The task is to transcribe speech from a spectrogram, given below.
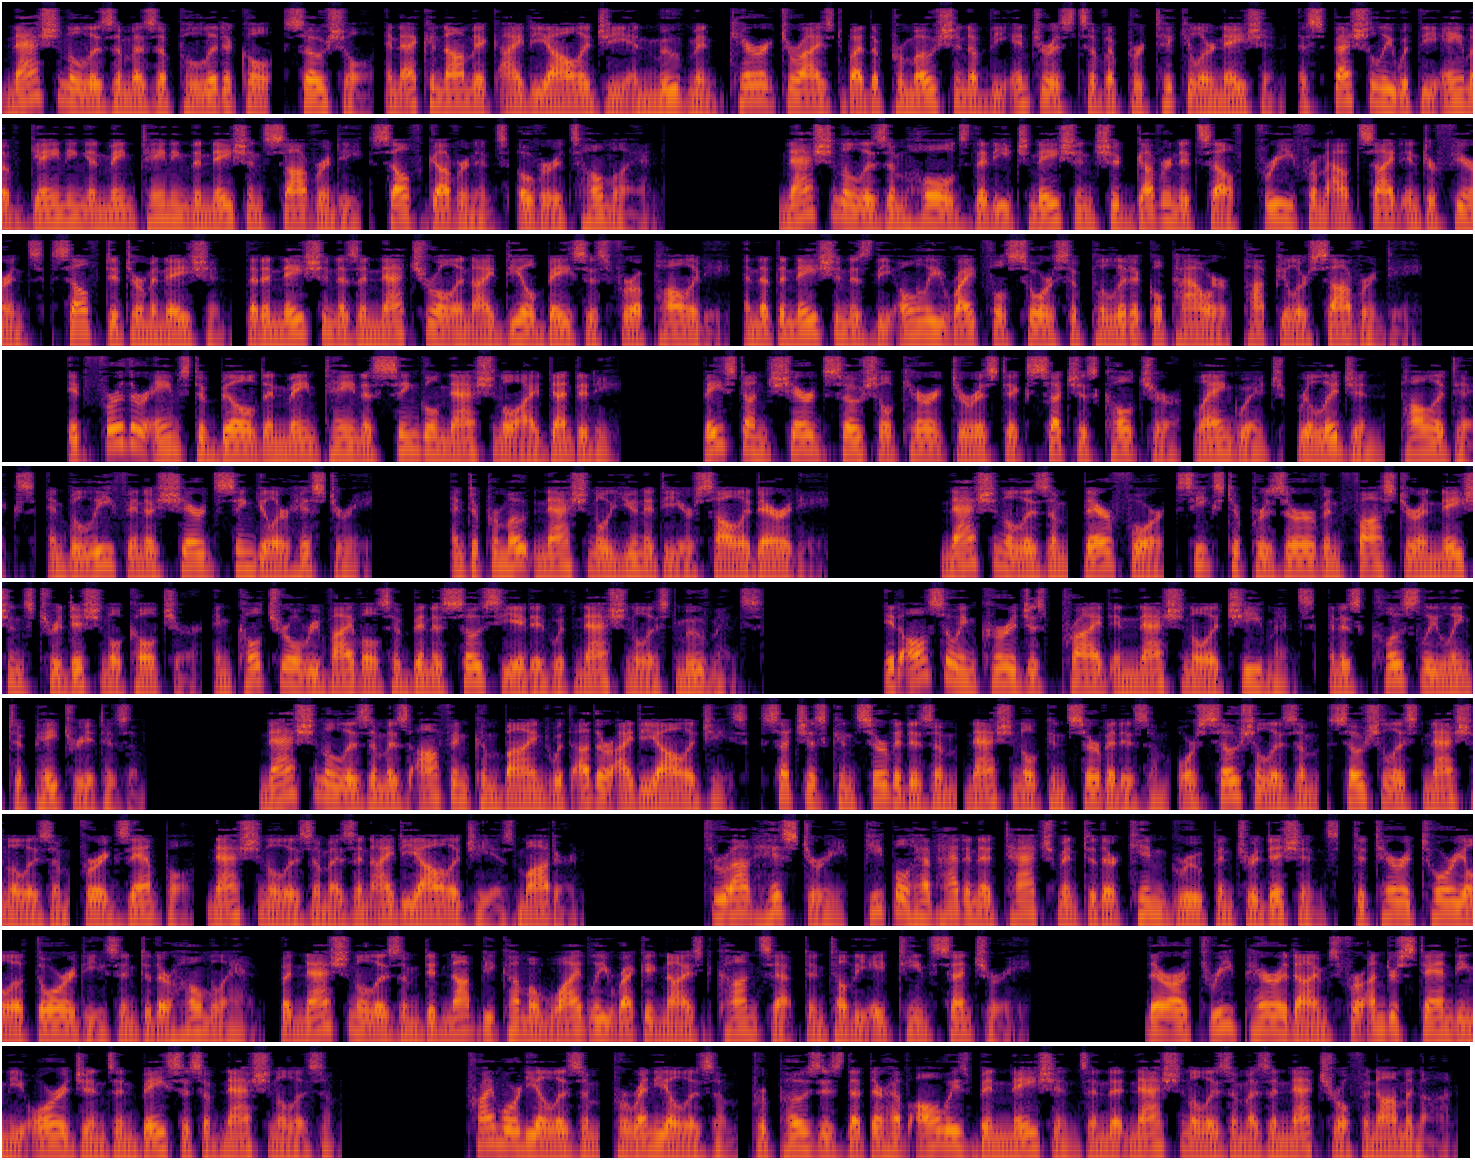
Nationalism is a political, social, and economic ideology and movement characterized by the promotion of the interests of a particular nation, especially with the aim of gaining and maintaining the nation's sovereignty self-governance over its homeland. Nationalism holds that each nation should govern itself, free from outside interference self-determination, that a nation is a natural and ideal basis for a polity, and that the nation is the only rightful source of political power popular sovereignty. It further aims to build and maintain a single national identity based on shared social characteristics such as culture, language, religion, politics, and belief in a shared singular history and to promote national unity or solidarity. Nationalism, therefore, seeks to preserve and foster a nation's traditional culture, and cultural revivals have been associated with nationalist movements. It also encourages pride in national achievements, and is closely linked to patriotism. Nationalism is often combined with other ideologies, such as conservatism, national conservatism or socialism, socialist nationalism. For example, nationalism as an ideology is modern. Throughout history, people have had an attachment to their kin group and traditions, to territorial authorities and to their homeland, but nationalism did not become a widely recognized concept until the 18th century. There are three paradigms for understanding the origins and basis of nationalism. Primordialism perennialism proposes that there have always been nations and that nationalism is a natural phenomenon.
